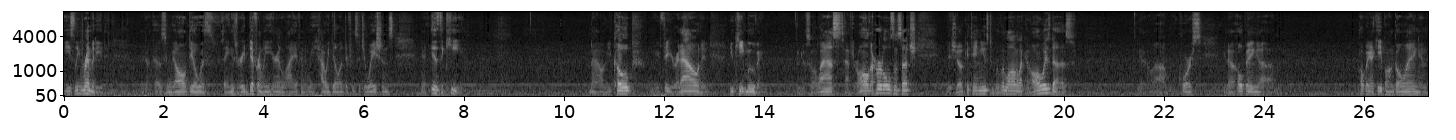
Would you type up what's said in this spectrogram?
easily remedied, you know, because we all deal with things very differently here in life, and we, how we deal in different situations is the key. Now you cope, you figure it out, and you keep moving. You know, so alas, after all the hurdles and such, the show continues to move along like it always does. You know, um, of course, you know, hoping, um, hoping I keep on going and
